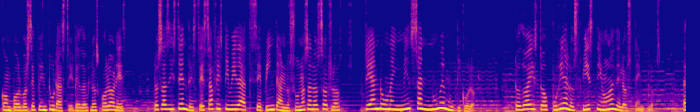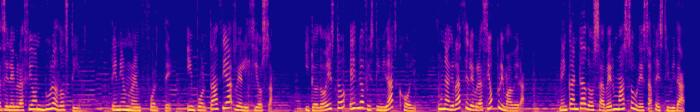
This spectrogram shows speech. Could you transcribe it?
Con polvos de pinturas de todos los colores, los asistentes de esta festividad se pintan los unos a los otros, creando una inmensa nube multicolor. Todo esto ocurre a los pies de uno de los templos. La celebración dura dos días, tiene una fuerte importancia religiosa. Y todo esto es la festividad Holi una gran celebración primavera. Me ha encantado saber más sobre esa festividad,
